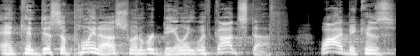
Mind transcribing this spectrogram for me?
and can disappoint us when we're dealing with God stuff. Why? Because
